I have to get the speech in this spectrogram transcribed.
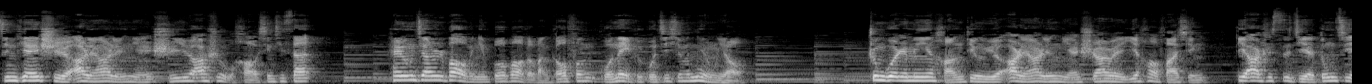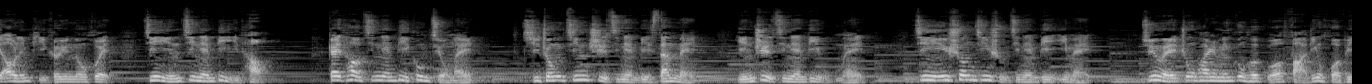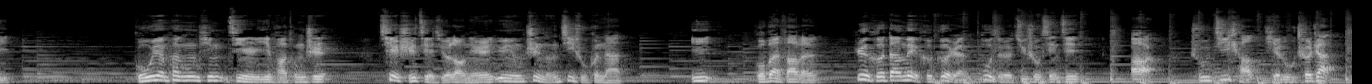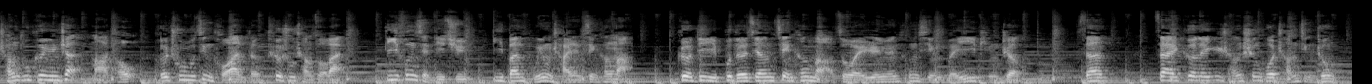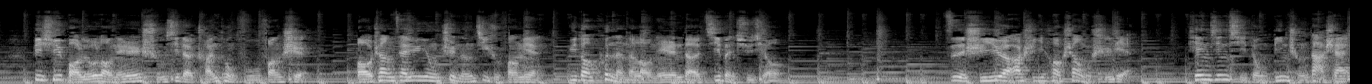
今天是二零二零年十一月二十五号，星期三。黑龙江日报为您播报的晚高峰国内和国际新闻内容有：中国人民银行定于二零二零年十二月一号发行第二十四届冬季奥林匹克运动会金银纪念币一套，该套纪念币共九枚，其中金质纪念币三枚，银质纪念币五枚，金银双金属纪念币一枚，均为中华人民共和国法定货币。国务院办公厅近日印发通知，切实解决老年人运用智能技术困难。一、国办发文，任何单位和个人不得拒收现金。二、除机场、铁路车站、长途客运站、码头和出入境口岸等特殊场所外，低风险地区一般不用查验健康码，各地不得将健康码作为人员通行唯一凭证。三、在各类日常生活场景中，必须保留老年人熟悉的传统服务方式。保障在运用智能技术方面遇到困难的老年人的基本需求。自十一月二十一号上午十点，天津启动滨城大筛，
